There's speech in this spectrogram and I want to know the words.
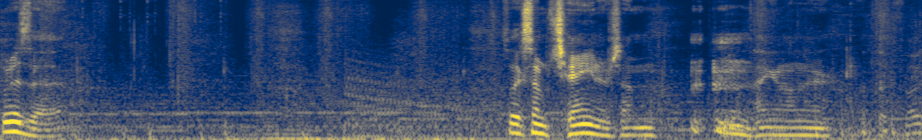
What is that? It's like some chain or something hanging on there. What the fuck?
